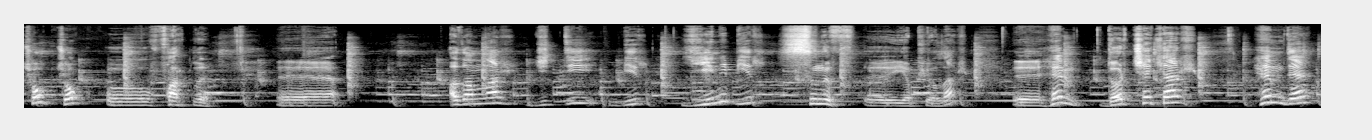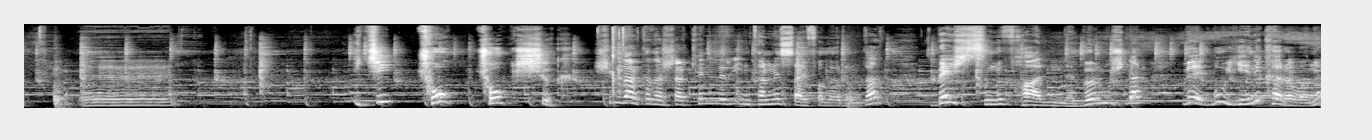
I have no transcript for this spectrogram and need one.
çok çok e, farklı. E, adamlar ciddi bir yeni bir sınıf e, yapıyorlar. E, hem dört çeker hem de e, içi çok çok şık. Şimdi arkadaşlar kendileri internet sayfalarında 5 sınıf halinde bölmüşler ve bu yeni karavanı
